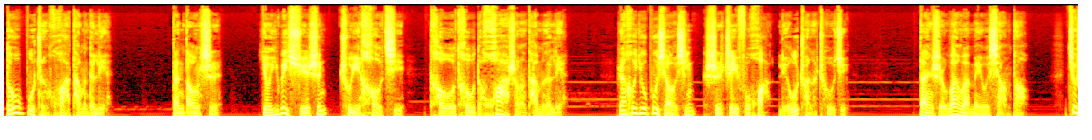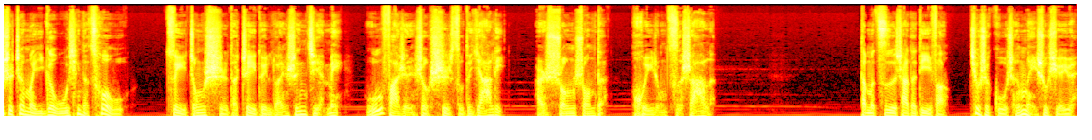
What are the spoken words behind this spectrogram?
都不准画他们的脸。但当时，有一位学生出于好奇，偷偷的画上了他们的脸，然后又不小心使这幅画流传了出去。但是万万没有想到，就是这么一个无心的错误，最终使得这对孪生姐妹无法忍受世俗的压力，而双双的毁容自杀了。他们自杀的地方。就是古城美术学院，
